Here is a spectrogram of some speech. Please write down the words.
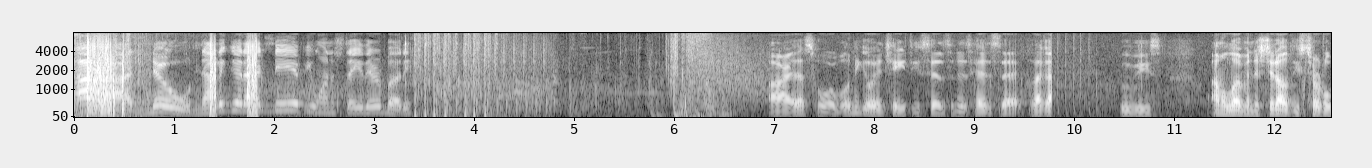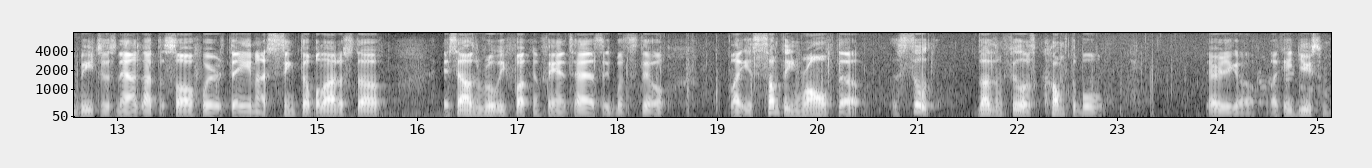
Ah, no. Not a good idea if you want to stay there, buddy. Alright, that's horrible. Let me go ahead and change these settings in this headset. Because I got movies. I'm loving the shit out of these Turtle Beaches now. I got the software thing. And I synced up a lot of stuff. It sounds really fucking fantastic, but still. Like, it's something wrong with the... It still doesn't feel as comfortable. There you go. Like it used. Where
